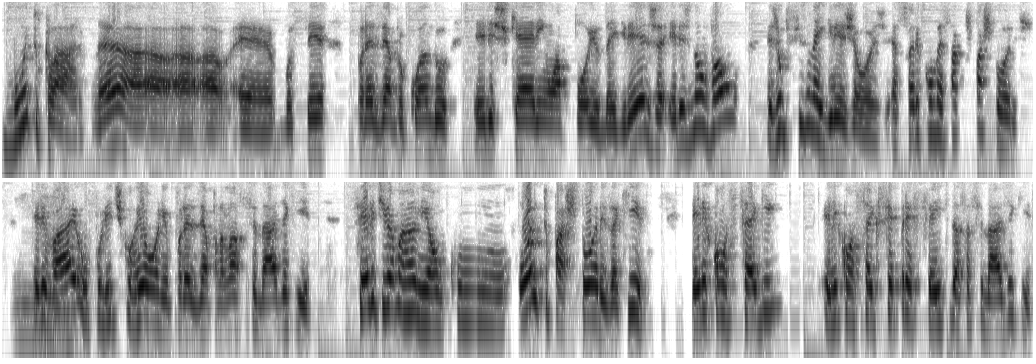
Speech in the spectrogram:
muito claro, né? A, a, a, é, você por exemplo, quando eles querem o apoio da igreja, eles não vão, eles não precisam na igreja hoje. É só ele conversar com os pastores. Uhum. Ele vai, o político reúne, por exemplo, na nossa cidade aqui. Se ele tiver uma reunião com oito pastores aqui, ele consegue, ele consegue ser prefeito dessa cidade aqui.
